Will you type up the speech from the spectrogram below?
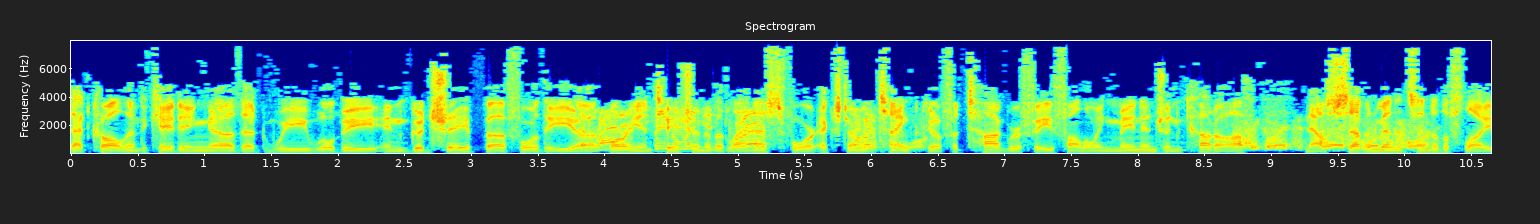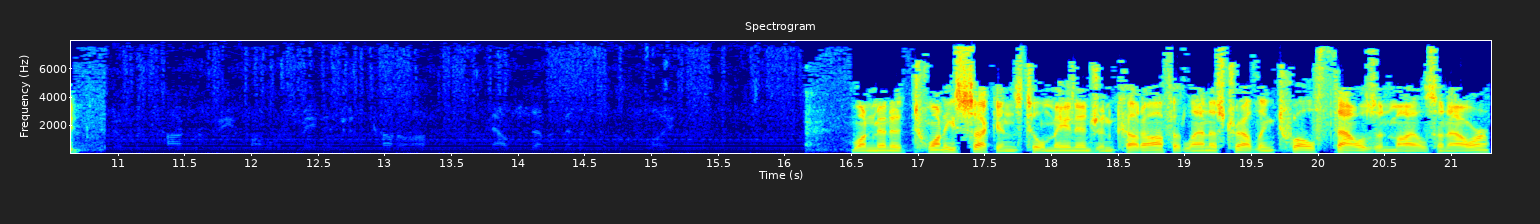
That call indicating uh, that we will be in good shape uh, for the uh, orientation of Atlantis for external tank uh, photography following main engine cutoff. Now seven minutes into the flight. One minute, 20 seconds till main engine cutoff. Atlantis traveling 12,000 miles an hour.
